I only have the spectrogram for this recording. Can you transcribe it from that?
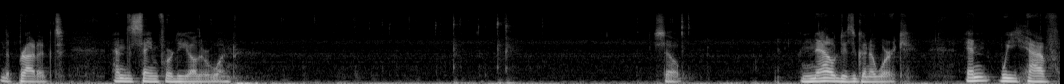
the product and the same for the other one. So now this is gonna work. And we have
